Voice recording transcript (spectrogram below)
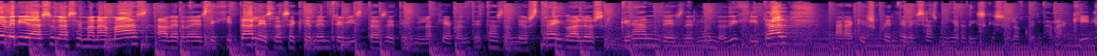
Bienvenidas una semana más a Verdades Digitales, la sección de entrevistas de tecnología con tetas, donde os traigo a los grandes del mundo digital para que os cuenten esas mierdas que solo cuentan aquí.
